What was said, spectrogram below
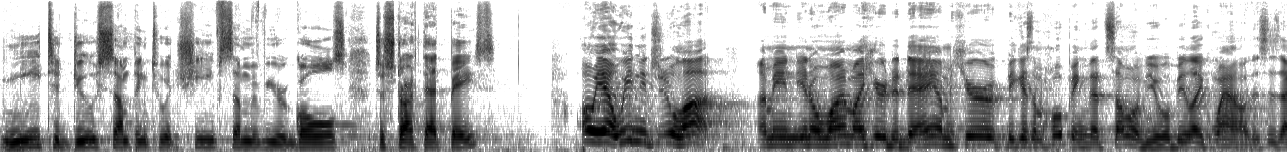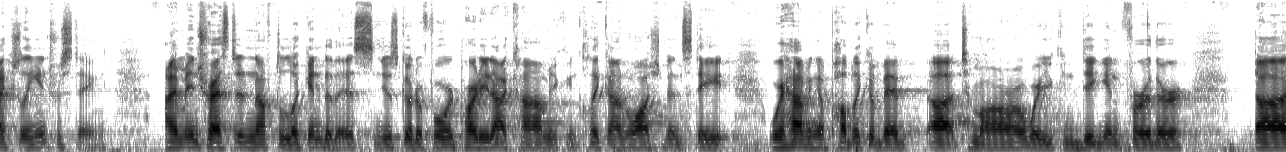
need to do something to achieve some of your goals to start that base? Oh yeah, we need to do a lot. I mean, you know, why am I here today? I'm here because I'm hoping that some of you will be like, wow, this is actually interesting. I'm interested enough to look into this. And just go to forwardparty.com. You can click on Washington State. We're having a public event uh, tomorrow where you can dig in further uh,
